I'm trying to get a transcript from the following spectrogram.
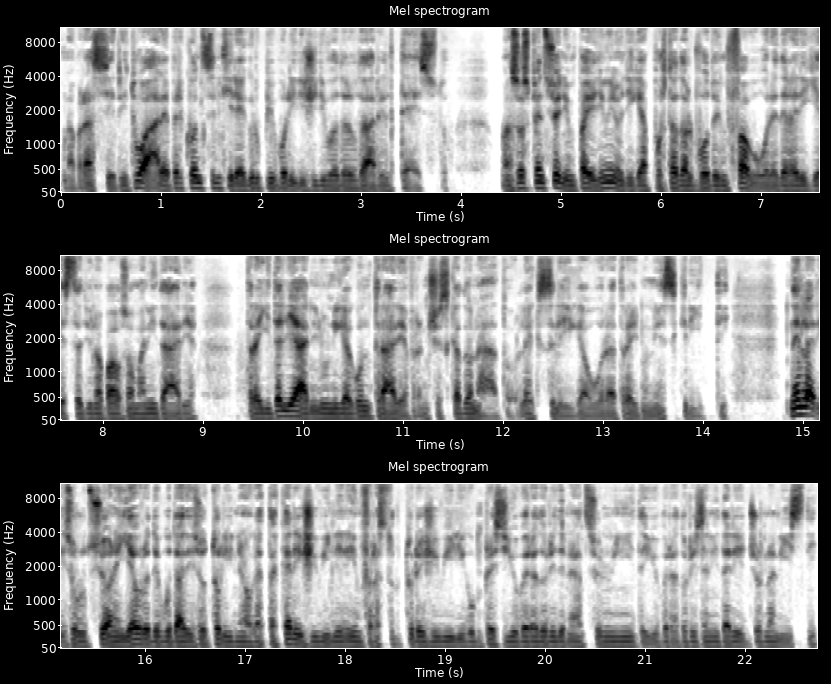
una prassi rituale per consentire ai gruppi politici di valutare il testo. Una sospensione di un paio di minuti che ha portato al voto in favore della richiesta di una pausa umanitaria. Tra gli italiani l'unica contraria Francesca Donato, l'ex Lega ora tra i non iscritti. Nella risoluzione gli eurodeputati sottolineano che attaccare i civili e le infrastrutture civili, compresi gli operatori delle Nazioni Unite, gli operatori sanitari e i giornalisti,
